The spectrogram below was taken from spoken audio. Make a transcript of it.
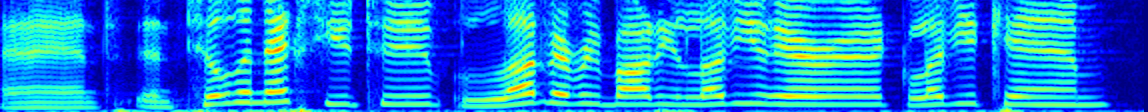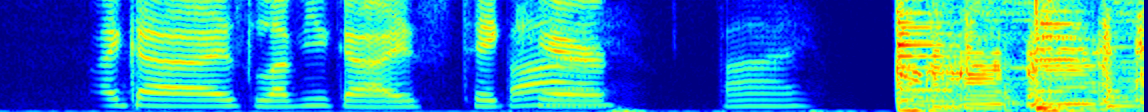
And until the next YouTube, love everybody. Love you, Erik. Love you, Kim. Bye, guys. Love you guys. Take Bye. care. Bye.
